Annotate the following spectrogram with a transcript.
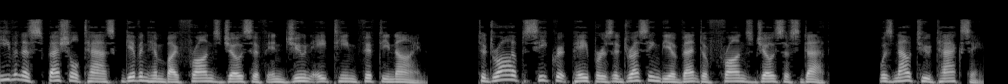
Even a special task given him by Franz Joseph in June 1859—to draw up secret papers addressing the event of Franz Joseph's death—was now too taxing.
